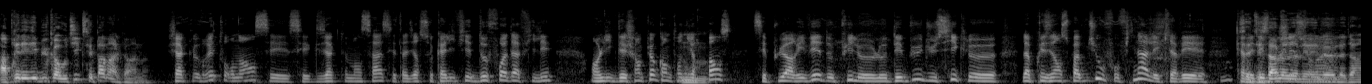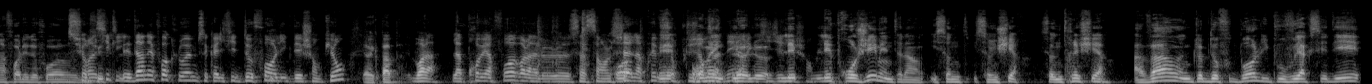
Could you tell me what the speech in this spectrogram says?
après des débuts chaotiques, c'est pas mal quand même. Jacques, le vrai tournant, c'est exactement ça, c'est-à-dire se qualifier deux fois d'affilée en Ligue des Champions. Quand on y hmm. repense, c'est plus arrivé depuis le, début du cycle, la présidence Pape Diouf au final, et qui avait. C'était ça la dernière fois, les deux fois Sur un cycle, les dernières fois que l'OM se qualifie deux fois en Ligue des Champions. Avec Pape. Voilà, la première fois, voilà, ça s'enchaîne après sur plusieurs années. les, les, projets maintenant, ils sont, ils sont chers, ils sont très chers. Avant, un club de football, il pouvait accéder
